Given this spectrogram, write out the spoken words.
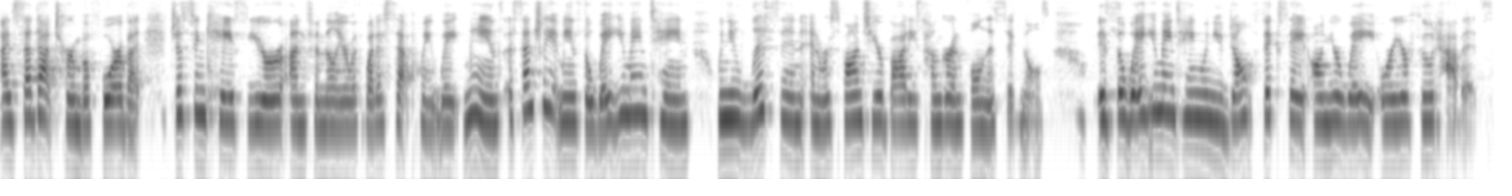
I've said that term before, but just in case you're unfamiliar with what a set point weight means, essentially it means the weight you maintain when you listen and respond to your body's hunger and fullness signals. It's the weight you maintain when you don't fixate on your weight or your food habits.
